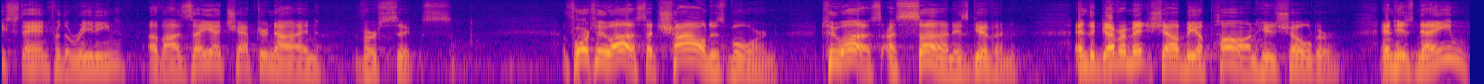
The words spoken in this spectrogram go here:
Please stand for the reading of Isaiah chapter 9, verse 6. For to us a child is born, to us a son is given, and the government shall be upon his shoulder, and his name,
